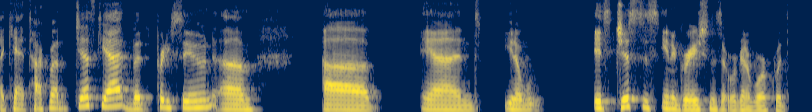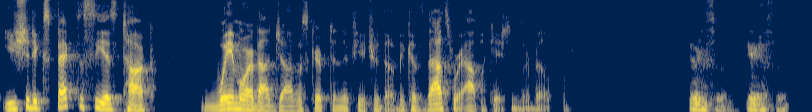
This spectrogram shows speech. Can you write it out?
i can't talk about it just yet but pretty soon um uh and you know it's just this integrations that we're going to work with. You should expect to see us talk way more about javascript in the future though because that's where applications are built. Beautiful beautiful.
